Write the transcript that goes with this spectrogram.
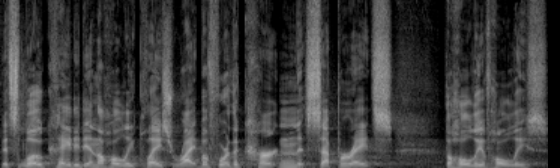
that's located in the holy place right before the curtain that separates the Holy of Holies.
